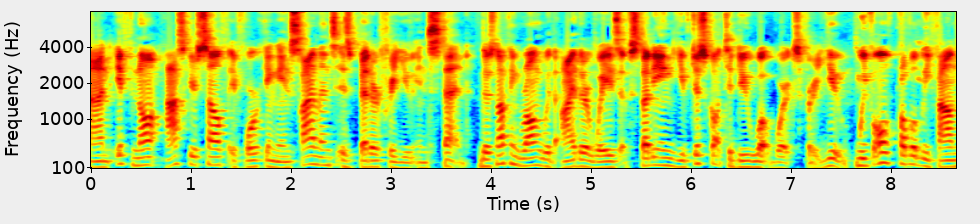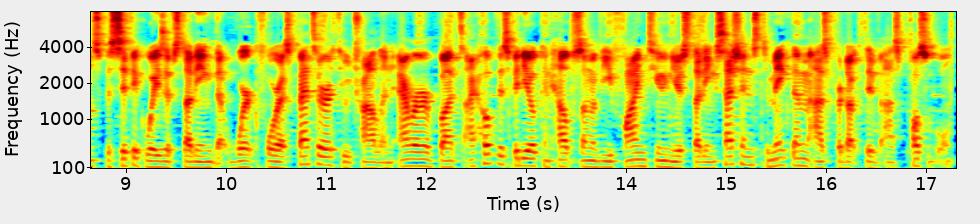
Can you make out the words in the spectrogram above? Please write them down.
And if not, ask yourself if working in silence is better for you instead. There's nothing wrong with either ways of studying, you've just got to do what works for you. We've all probably found specific ways of studying that work for us better through trial and error, but I hope this video can help some of you fine tune your studying sessions to make them as productive as possible.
